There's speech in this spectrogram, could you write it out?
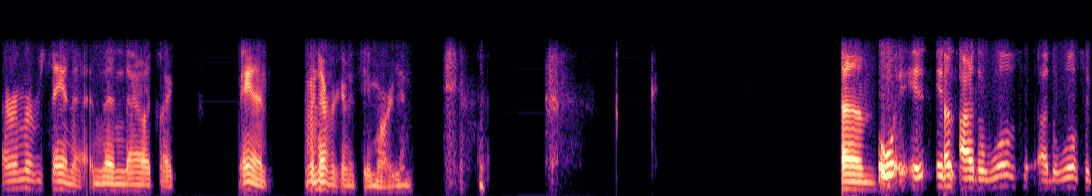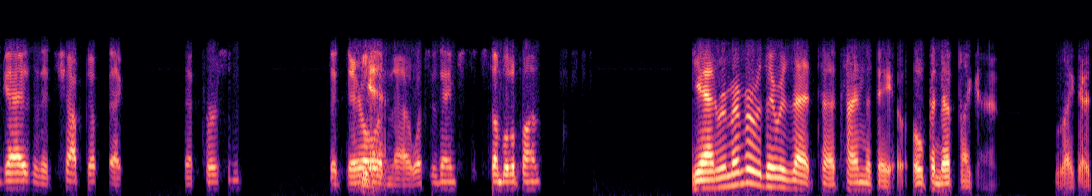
I remember saying that, and then now it's like, man, we're never going to see Morgan. um. Oh, it, it, Oh. Are the wolves? Are the wolves the guys that had chopped up that that person that Daryl Yeah. and uh, what's his name stumbled upon? Yeah, and remember there was that uh, time that they opened up like a like a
